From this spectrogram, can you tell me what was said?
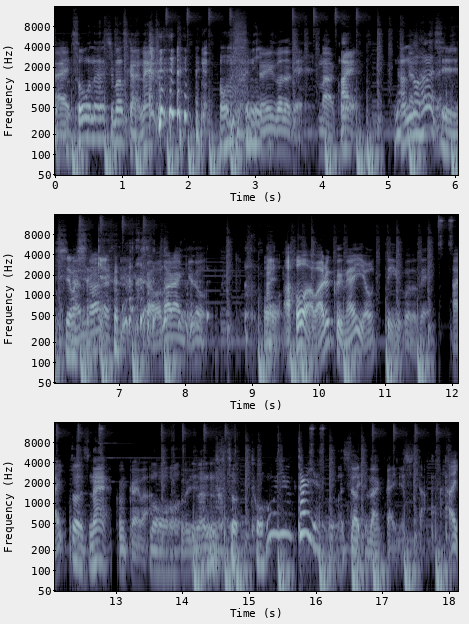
はい。遭難しますからね。ほんまに。ということでまあこうはい。何の話しましたっけ？何の話か分からんけど、こ うはいアホは悪くないよっていうことで。はい。そうですね。今回はもそう何のどどういう回やねんマジで。雑談会でした。はい。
